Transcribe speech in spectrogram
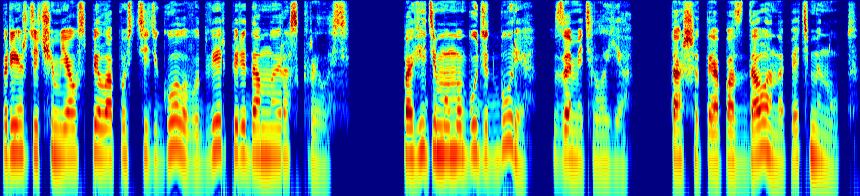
Прежде чем я успела опустить голову, дверь передо мной раскрылась. «По-видимому, будет буря», — заметила я. «Таша, ты опоздала на пять минут»,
